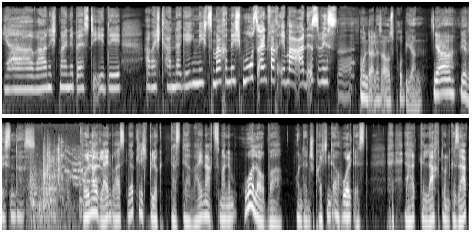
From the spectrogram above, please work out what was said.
Ja, war nicht meine beste Idee, aber ich kann dagegen nichts machen. Ich muss einfach immer alles wissen. Und alles ausprobieren. Ja, wir wissen das. Grünäuglein, du hast wirklich Glück, dass der Weihnachtsmann im Urlaub war und entsprechend erholt ist. Er hat gelacht und gesagt,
